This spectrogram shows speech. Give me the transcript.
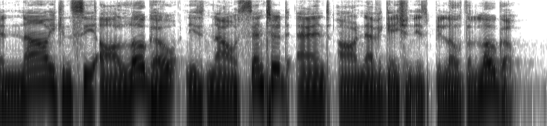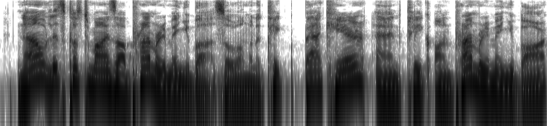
and now you can see our logo is now centered and our navigation is below the logo. Now let's customize our primary menu bar. So I'm going to click back here and click on primary menu bar.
